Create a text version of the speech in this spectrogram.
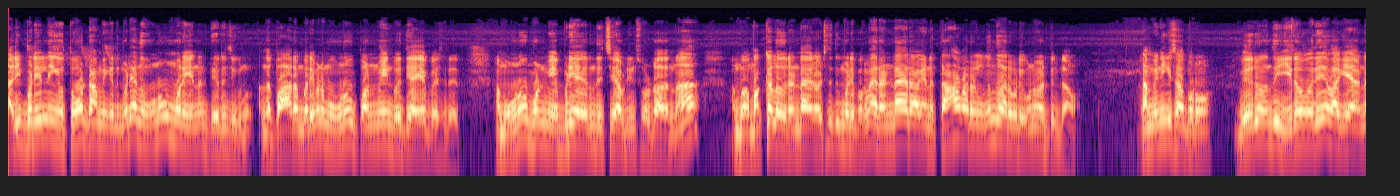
அடிப்படையில் நீங்கள் தோட்டம் அமைக்கிறது முன்னாடி அந்த உணவு முறை என்னன்னு தெரிஞ்சுக்கணும். அந்த பாரம்பரியமாக நம்ம உணவு பன்மைன்னு பற்றி ஐயா பேசுறாரு. நம்ம உணவு பன்மை எப்படியா இருந்துச்சு அப்படின்னு சொல்றாருன்னா நம்ம மக்கள் ஒரு ரெண்டாயிரம் வருஷத்துக்கு முன்னாடி பார்க்கலாம் ரெண்டாயிரம் வகையான தாவரங்கள்லேருந்து வரக்கூடிய உணவு எடுத்துக்கிட்டாங்க நம்ம இன்றைக்கி சாப்பிட்றோம். வெறும் வந்து இருபதே வகையான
